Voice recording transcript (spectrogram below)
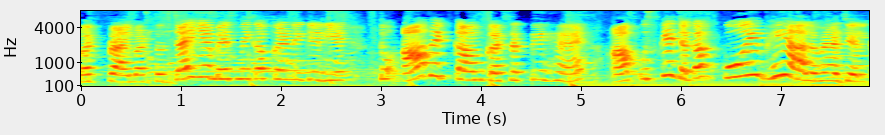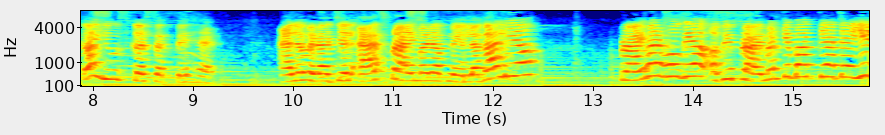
बट प्राइमर तो चाहिए बेस मेकअप करने के लिए। तो आप एक काम कर सकते हैं, आप उसके जगह कोई भी एलोवेरा जेल का यूज़ कर सकते हैं। एलोवेरा जेल एज प्राइमर आपने लगा लिया। प्राइमर हो गया। अभी प्राइमर के बाद क्या चाहिए?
